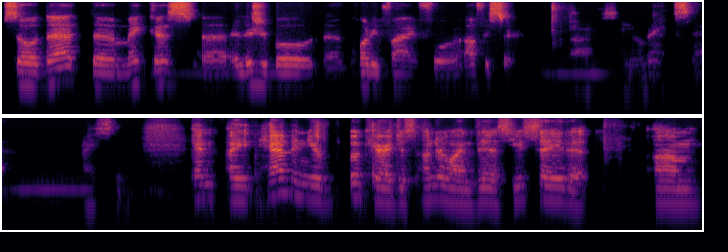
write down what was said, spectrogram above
so that uh, make us uh, eligible, uh, qualify for officer. I see. Thanks. I see. And I have in your book here, I just underlined this. You say that um,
